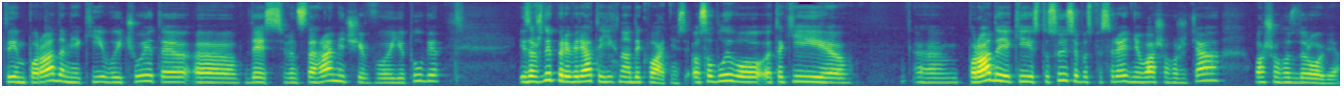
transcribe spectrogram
тим порадам, які ви чуєте е, десь в інстаграмі чи в Ютубі, і завжди перевіряти їх на адекватність. Особливо такі поради, які стосуються безпосередньо вашого життя, вашого здоров'я.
